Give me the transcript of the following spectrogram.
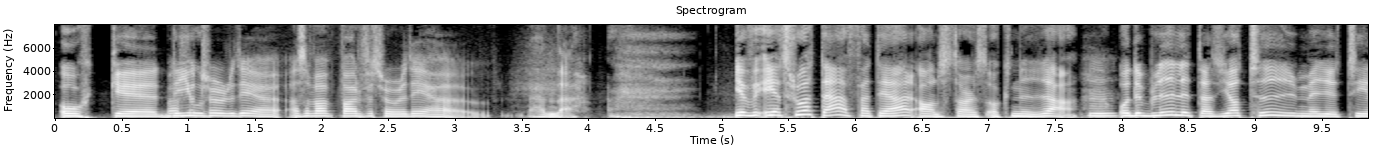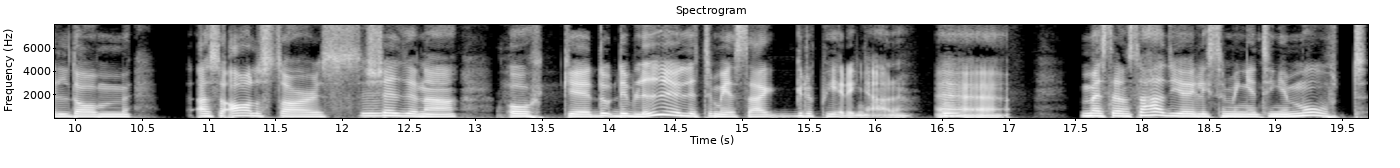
Och, eh, det Varför, gjorde, tror du det? Alltså, var, varför tror du det hände? jag, jag tror att det är för att det är Allstars och nya. Mm. Och Det blir lite att jag tyr mig ju till de alltså Allstars-tjejerna och eh, då, det blir ju lite mer så grupperingar. Mm. Eh, men sen så hade jag ju liksom ingenting emot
